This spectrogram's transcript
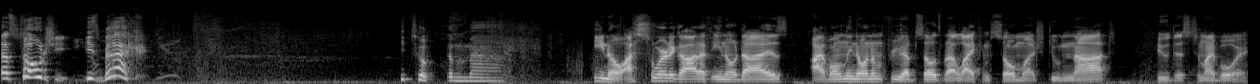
that's Toji. He's back. He took the map. Ino, I swear to God, if Ino dies, I've only known him for a few episodes, but I like him so much. Do not do this to my boy.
